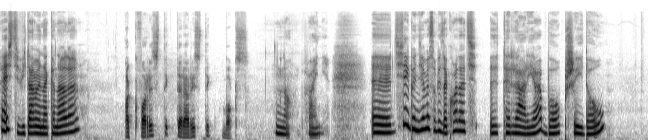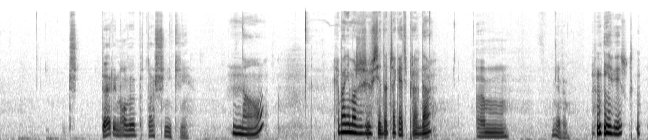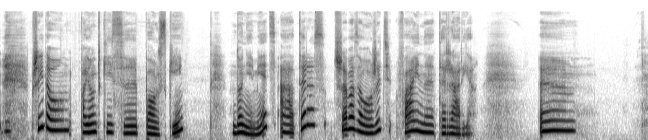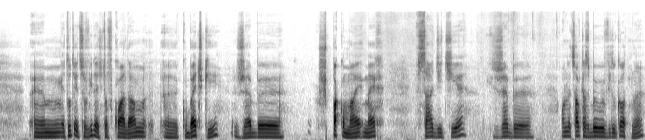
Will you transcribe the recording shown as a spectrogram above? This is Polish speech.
Cześć, witamy na kanale. Aquaristic Terroristic Box. No, fajnie. E, dzisiaj będziemy sobie zakładać e, terraria, bo przyjdą. Cztery nowe ptaszniki. No. Chyba nie możesz już się doczekać, prawda? Em, nie wiem. nie wiesz. Przyjdą pajączki z Polski do Niemiec, a teraz trzeba założyć fajne terraria. Em, ja tutaj co widać, to wkładam e, kubeczki, żeby szpakomech wsadzić je, żeby one cały czas były wilgotne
